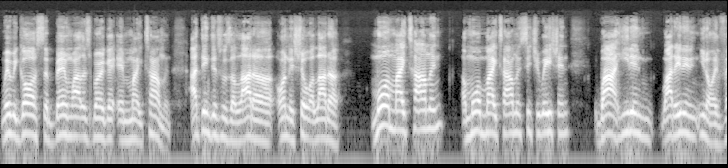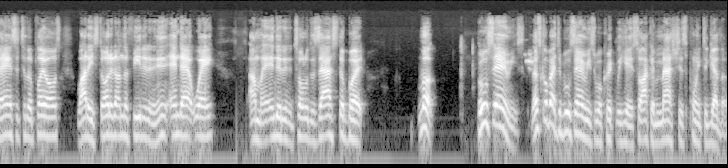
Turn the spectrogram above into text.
with regards to Ben Roethlisberger and Mike Tomlin. I think this was a lot of on the show, a lot of more Mike Tomlin, a more Mike Tomlin situation. Why he didn't, why they didn't, you know, advance into the playoffs. Why they started undefeated and end that way. Um, ended in a total disaster. But look, Bruce Arians. Let's go back to Bruce Arians real quickly here, so I can match this point together.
